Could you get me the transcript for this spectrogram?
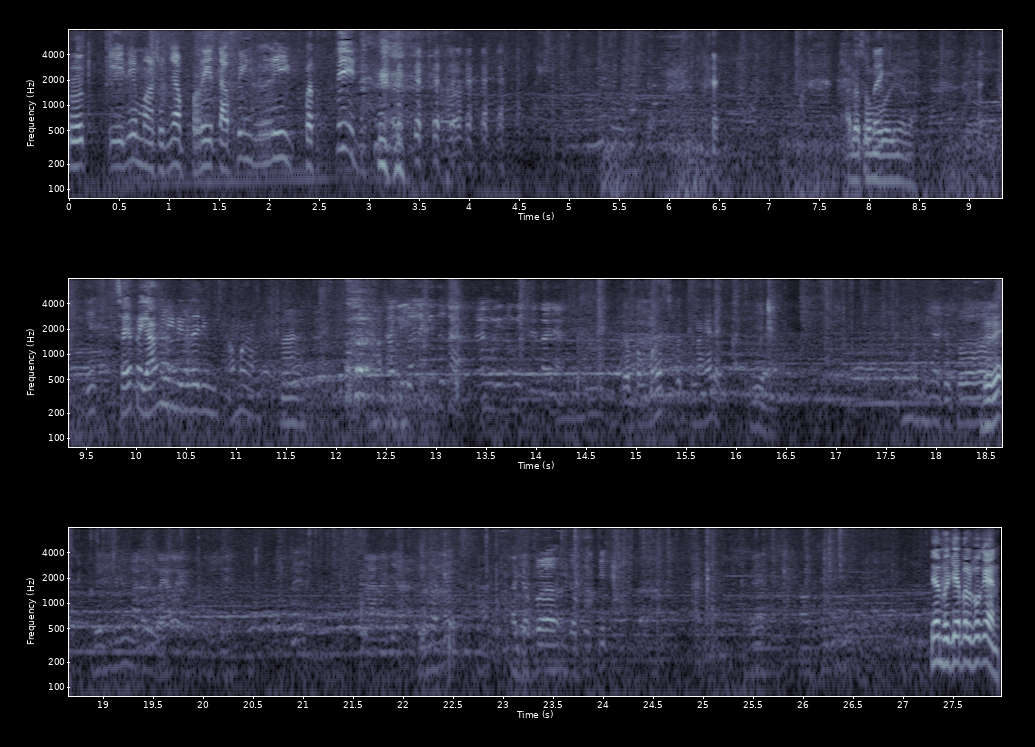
Perut. Ini maksudnya peri tapi ngeribetin. Ada tombolnya lah. Saya pegang nih dari tadi aman. Gampang banget air ya? Iya. Dere. Yan bagi apel poken?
